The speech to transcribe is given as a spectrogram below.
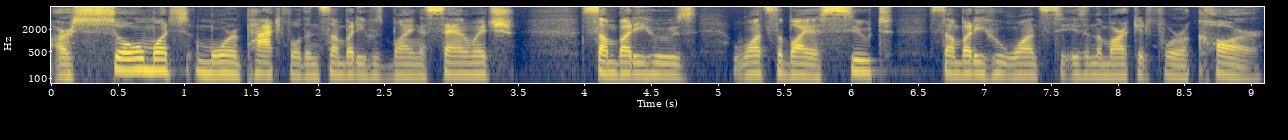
are so much more impactful than somebody who's buying a sandwich, somebody who's wants to buy a suit, somebody who wants to is in the market for a car.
